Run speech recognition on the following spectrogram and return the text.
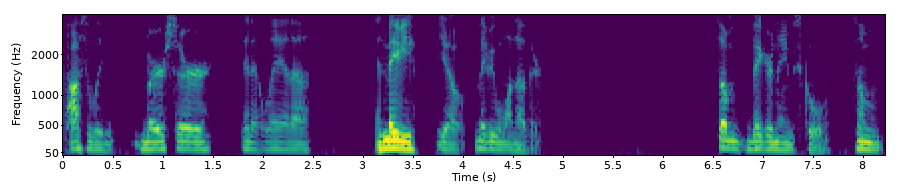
possibly Mercer in Atlanta, and maybe, you know, maybe one other. Some bigger name school, some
